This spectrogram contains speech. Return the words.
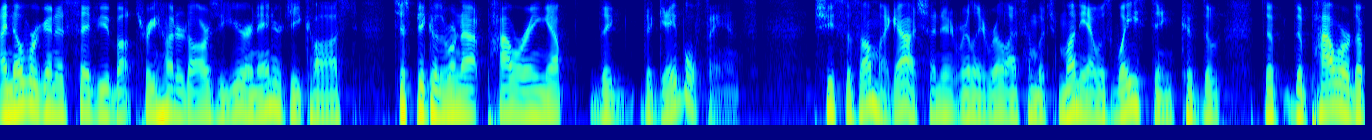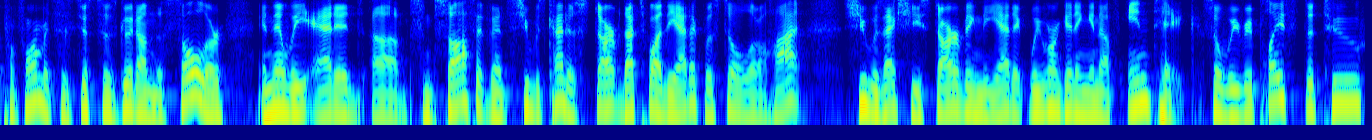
I know we're going to save you about three hundred dollars a year in energy cost just because we're not powering up the the gable fans. she says, "Oh my gosh, I didn't really realize how much money I was wasting because the, the the power, the performance is just as good on the solar." And then we added uh, some soffit vents. She was kind of starved. That's why the attic was still a little hot. She was actually starving the attic. We weren't getting enough intake, so we replaced the two.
